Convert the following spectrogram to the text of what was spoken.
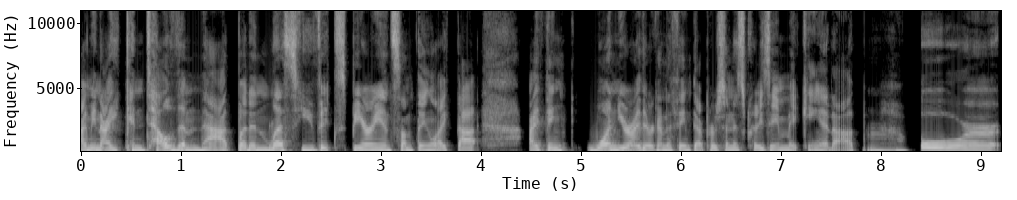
I mean, I can tell them that, but unless you've experienced something like that, I think one, you're either going to think that person is crazy and making it up, Mm. or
